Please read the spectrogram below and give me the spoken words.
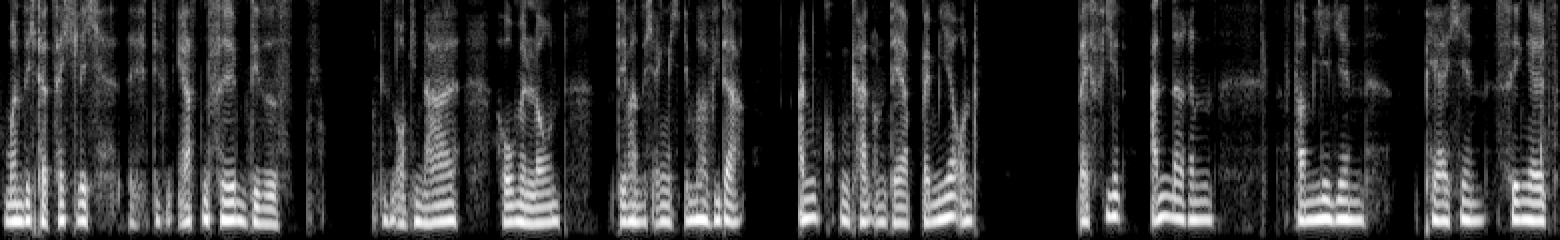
wo man sich tatsächlich diesen ersten Film, dieses, diesen Original Home Alone, den man sich eigentlich immer wieder angucken kann und der bei mir und bei vielen anderen Familien, Pärchen, Singles,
